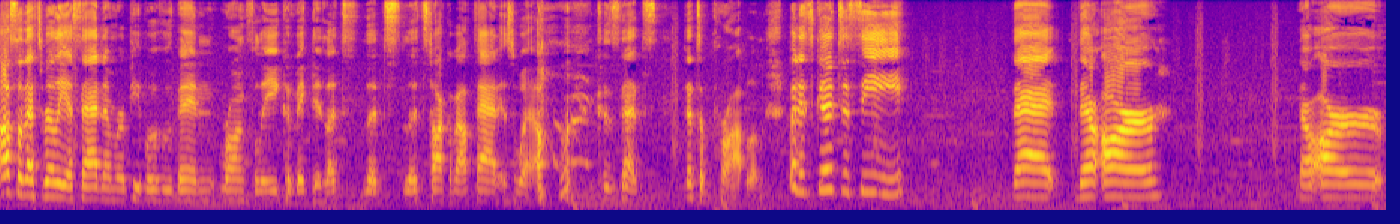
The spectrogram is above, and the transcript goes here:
also that's really a sad number of people who've been wrongfully convicted. Let's let's let's talk about that as well because that's that's a problem. But it's good to see that there are there are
